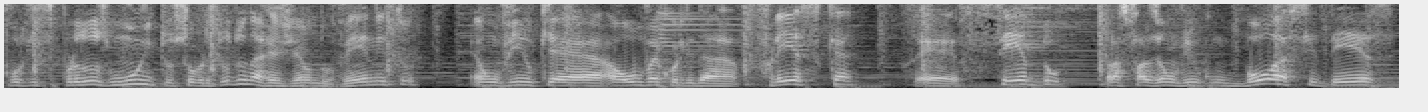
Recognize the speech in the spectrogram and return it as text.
porque se produz muito, sobretudo na região do Vêneto. É um vinho que é, a uva é colhida fresca, é, cedo, para fazer um vinho com boa acidez,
